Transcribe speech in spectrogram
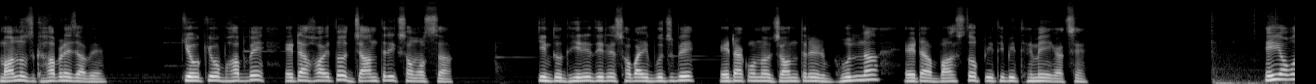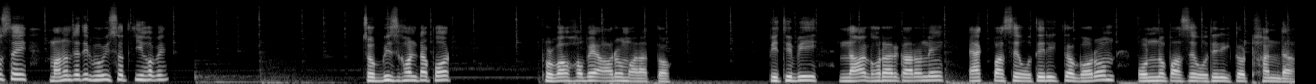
মানুষ ঘাবড়ে যাবে। কেউ কেউ ভাববে, এটা হয়তো যান্ত্রিক সমস্যা। কিন্তু ধীরে ধীরে সবাই বুঝবে এটা কোনো যন্ত্রের ভুল না, এটা বাস্তব পৃথিবী থেমে গেছে। এই অবস্থায় মানবজাতির ভবিষ্যৎ কি হবে? চব্বিশ ঘণ্টা পর প্রভাব হবে আরও মারাত্মক। পৃথিবী না ঘোরার কারণে এক পাশে অতিরিক্ত গরম, অন্য পাশে অতিরিক্ত ঠান্ডা।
